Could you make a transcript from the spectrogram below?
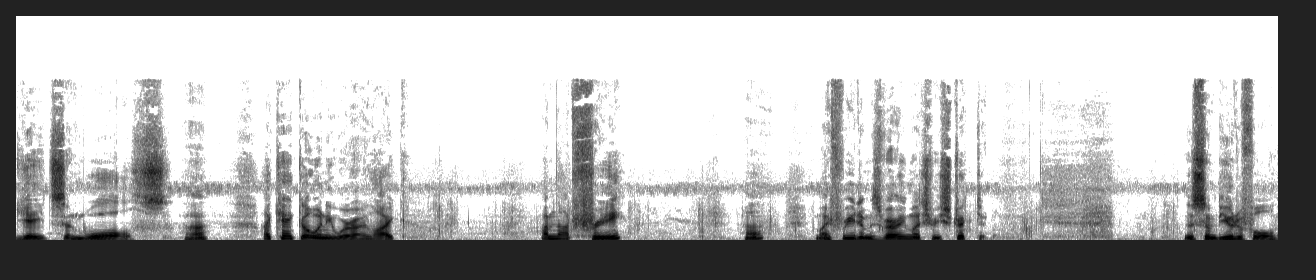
gates and walls. Huh? I can't go anywhere I like. I'm not free. Huh? My freedom is very much restricted. There's some beautiful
